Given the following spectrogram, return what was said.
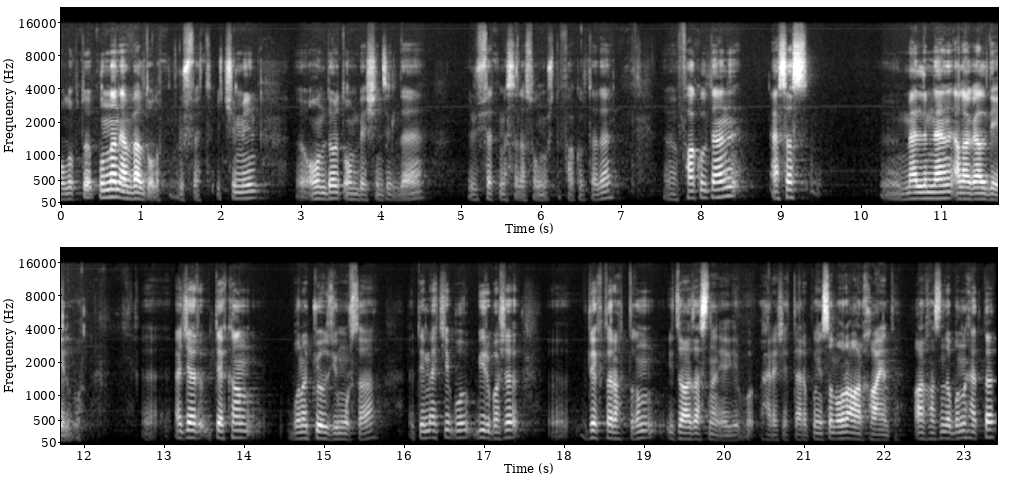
olubdur? Bundan əvvəl də olub rüşvət. 2014-15-ci ildə rüşvət məsələsi olmuşdu fakültədə. Fakültənin əsas müəllimlərinin əlaqəli deyil bu. Əgər dekan buna göz yumursa, demək ki, bu birbaşa rektoratlığın icazəsi ilə eləyir bu hərəkətləri. Bu insan ora arxayındır. Arxasında bunun hətta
